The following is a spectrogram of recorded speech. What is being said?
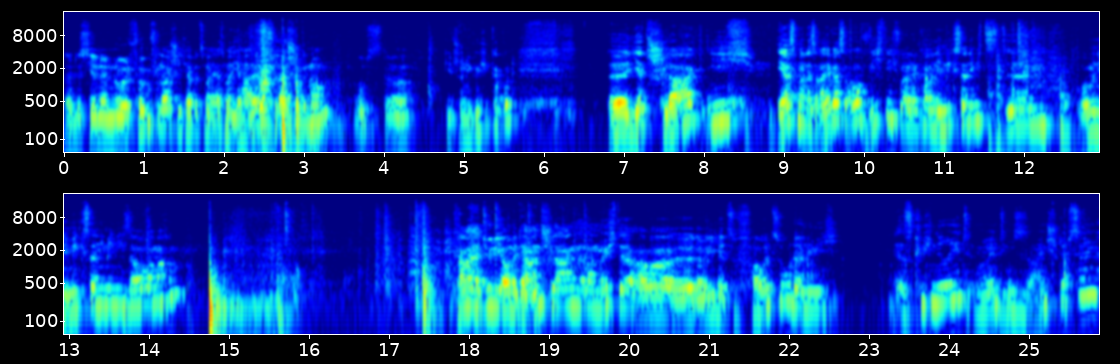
Das ist hier eine 05 Flasche. Ich habe jetzt mal erstmal die halbe Flasche genommen. Ups, da geht schon die Küche kaputt. Äh, jetzt schlage ich erstmal das Eiweiß auf. Wichtig, weil dann kann man den Mixer nämlich, ähm, braucht man den Mixer nämlich nicht sauber machen. Kann man natürlich auch mit der Hand schlagen, wenn man möchte, aber äh, da bin ich jetzt zu faul zu. Da nehme ich das Küchengerät. Moment, ich muss es einstöpseln.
